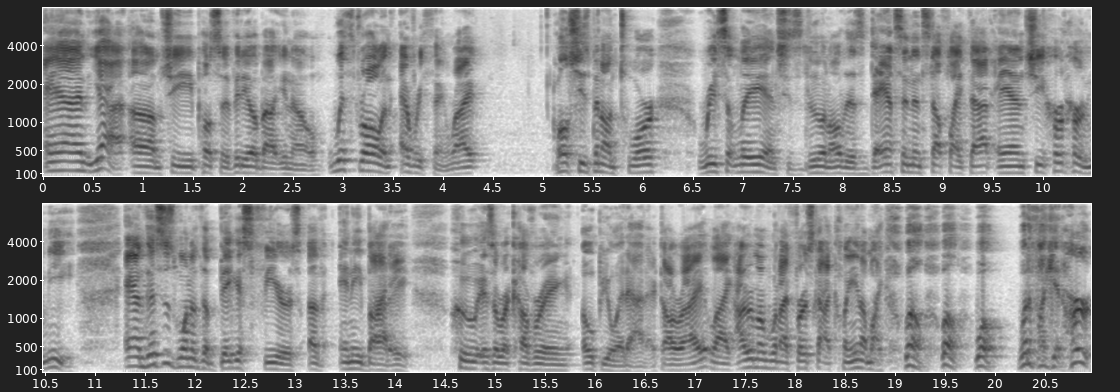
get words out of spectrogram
And yeah, um, she posted a video about, you know, withdrawal and everything, right? Well, she's been on tour recently and she's doing all this dancing and stuff like that and she hurt her knee. And this is one of the biggest fears of anybody who is a recovering opioid addict, all right? Like, I remember when I first got clean, I'm like, well, well, whoa, what if I get hurt?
